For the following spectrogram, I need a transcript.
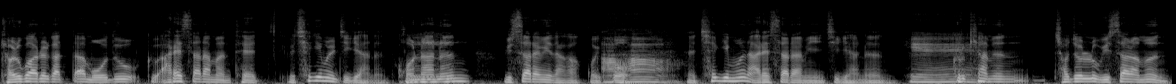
결과를 갖다 모두 그 아랫 사람한테 그 책임을 지게 하는 권한은 윗사람이 다 갖고 있고 음. 예, 책임은 아랫 사람이 지게 하는 예, 그렇게 하면 저절로 윗사람은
